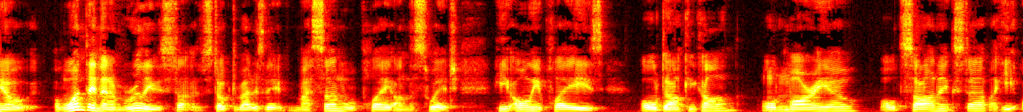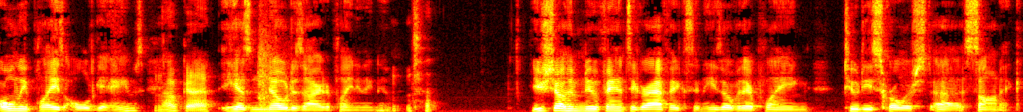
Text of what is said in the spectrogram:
know, one thing that I'm really sto- stoked about is that my son will play on the Switch. He only plays old Donkey Kong, old Mhm. Mario, old Sonic stuff. Like he only plays old games. Okay. He has no desire to play anything new. You show him new fancy graphics, and he's over there playing 2D scroller uh, Sonic.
